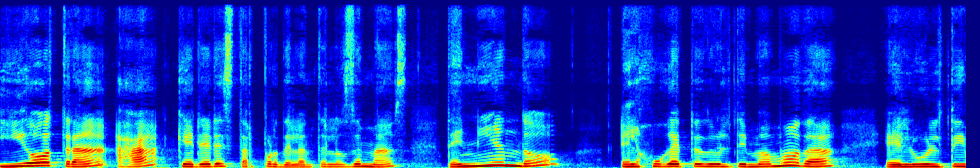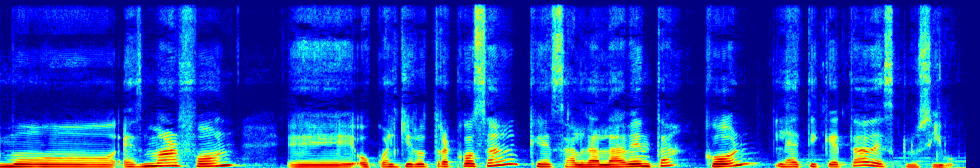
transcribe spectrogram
y otra a querer estar por delante de los demás teniendo el juguete de última moda, el último smartphone eh, o cualquier otra cosa que salga a la venta con la etiqueta de exclusivo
